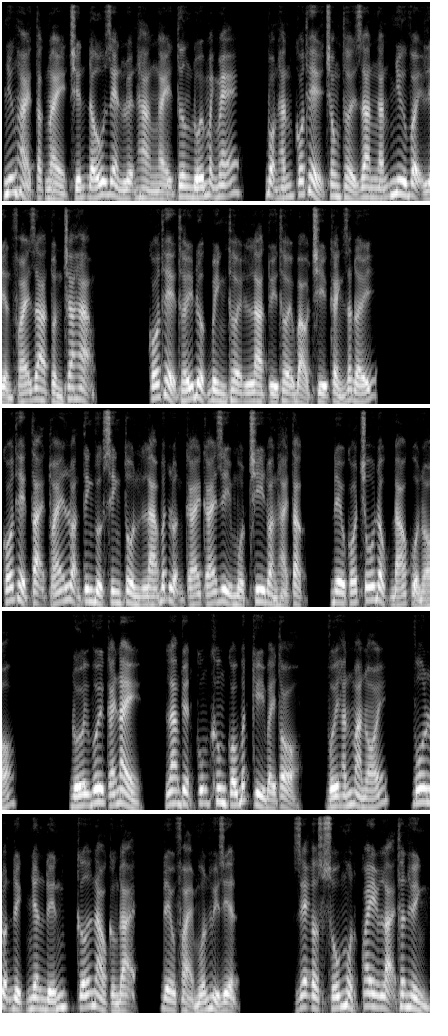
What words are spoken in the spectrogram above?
những hải tặc này chiến đấu rèn luyện hàng ngày tương đối mạnh mẽ, bọn hắn có thể trong thời gian ngắn như vậy liền phái ra tuần tra hạm. Có thể thấy được bình thời là tùy thời bảo trì cảnh giác đấy. Có thể tại toái loạn tinh vực sinh tồn là bất luận cái cái gì một chi đoàn hải tặc, đều có chỗ độc đáo của nó. Đối với cái này, Lam Tuyệt cũng không có bất kỳ bày tỏ, với hắn mà nói, vô luận địch nhân đến cỡ nào cường đại, đều phải muốn hủy diệt. Rẽ ở số một quay lại thân hình,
